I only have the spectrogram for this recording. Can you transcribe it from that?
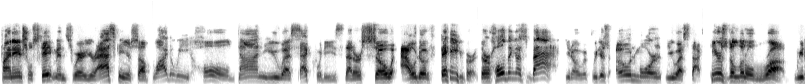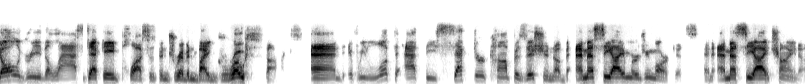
financial statements where you're asking yourself, why do we hold non US equities that are so out of favor? They're holding us back. You know, if we just own more US stocks. Here's the little rub we'd all agree the last decade plus has been driven by growth stocks. And if we looked at the sector composition of MSCI emerging markets and MSCI China,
